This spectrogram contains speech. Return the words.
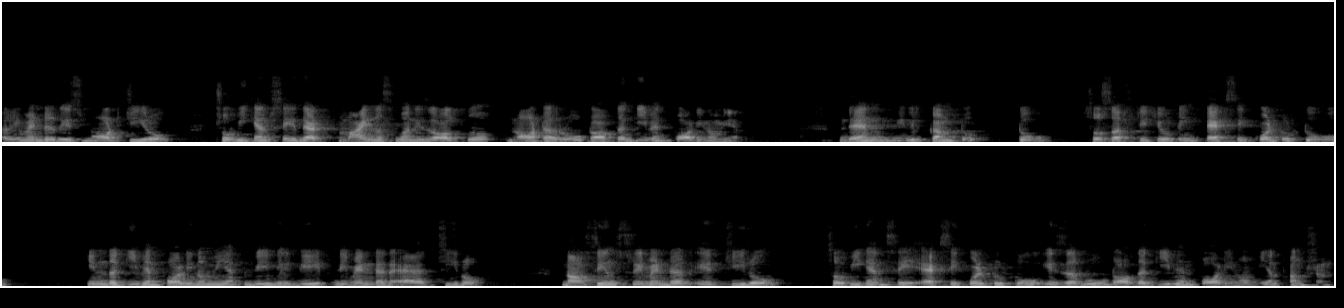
Remainder is not 0. So we can say that minus 1 is also not a root of the given polynomial. Then we will come to 2. So substituting x equal to 2 in the given polynomial we will get remainder as 0. Now since remainder is 0 so we can say x equal to 2 is the root of the given polynomial function.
